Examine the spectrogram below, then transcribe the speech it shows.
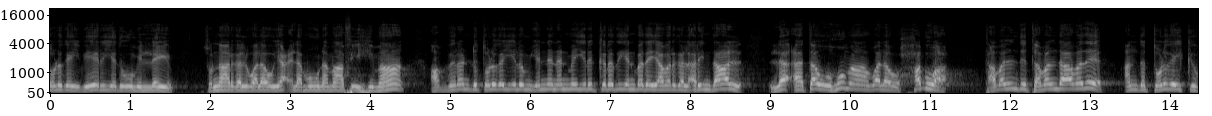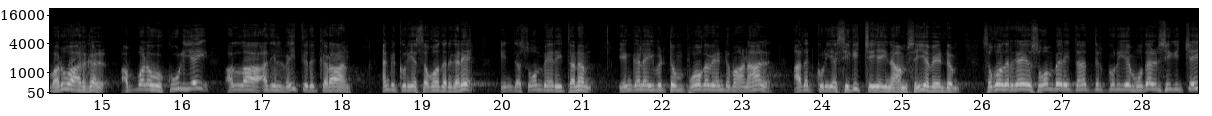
தொழுகை வேறு எதுவும் இல்லை. சொன்னார்கள் வலவ் யலமூனமா மா ஃபீஹிமா. அவ்விரண்டு தொழுகையிலும் என்ன நன்மை இருக்கிறது என்பதை அவர்கள் அறிந்தால் ல அதௌஹுமா வலவ் ஹபுவா. தவழ்ந்து தவழ்ந்தாவது அந்த தொழுகைக்கு வருவார்கள். அவ்வளவு கூலியை அல்லாஹ் அதில் வைத்திருக்கிறான். அன்பிற்குரிய சகோதரர்களே இந்த சோம்பேறித்தனம் எங்களை விட்டும் போக வேண்டுமானால் அதற்குரிய சிகிச்சையை நாம் செய்ய வேண்டும். சகோதரர்களே சோம்பேறித்தனத்திற்குரிய முதல் சிகிச்சை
